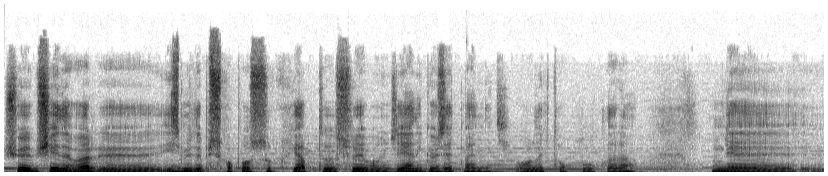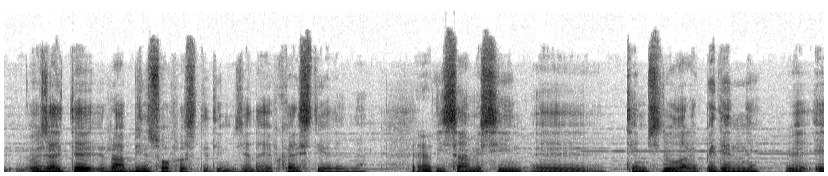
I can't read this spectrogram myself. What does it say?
şöyle bir şey de var. e, İzmir'de psikoposluk yaptığı süre boyunca yani gözetmenlik oradaki topluluklara e, özellikle Rabbin sofrası dediğimiz ya da Efkaristiye denilen evet, İsa Mesih'in e, temsili olarak bedenini ve e,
